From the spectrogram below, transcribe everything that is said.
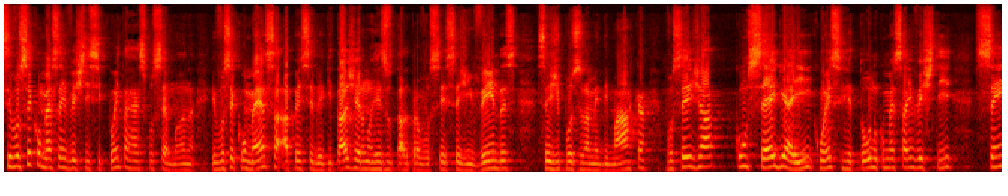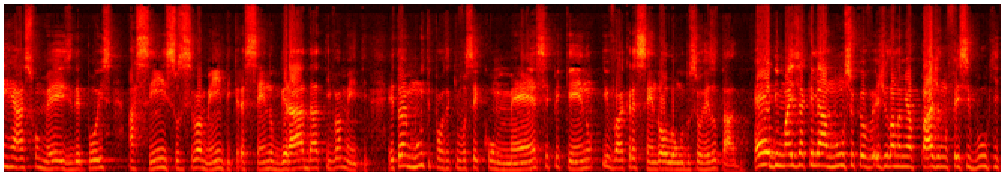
Se você começa a investir 50 reais por semana e você começa a perceber que está gerando resultado para você, seja em vendas, seja em posicionamento de marca, você já consegue aí, com esse retorno, começar a investir 100 reais por mês e depois assim sucessivamente, crescendo gradativamente. Então é muito importante que você comece pequeno e vá crescendo ao longo do seu resultado. É demais aquele anúncio que eu vejo lá na minha página no Facebook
